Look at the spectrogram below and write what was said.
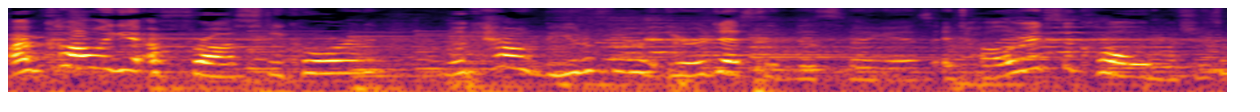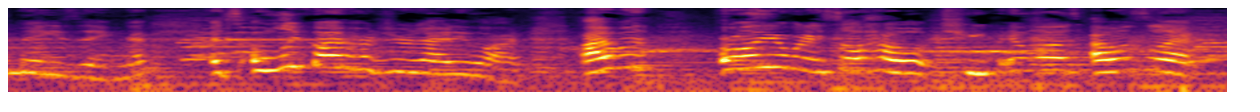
I'm calling it a frosty corn. Look how beautiful and iridescent this thing is. It tolerates the cold, which is amazing. It's only 591. I was earlier when I saw how cheap it was, I was like,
